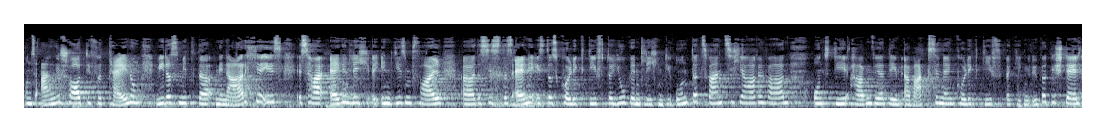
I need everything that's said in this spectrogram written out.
uns angeschaut, die Verteilung, wie das mit der Menarche ist. Es hat eigentlich in diesem Fall, äh, das, ist, das eine ist das Kollektiv der Jugendlichen, die unter 20 Jahre waren und die haben wir dem Erwachsenenkollektiv äh, gegenübergestellt.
